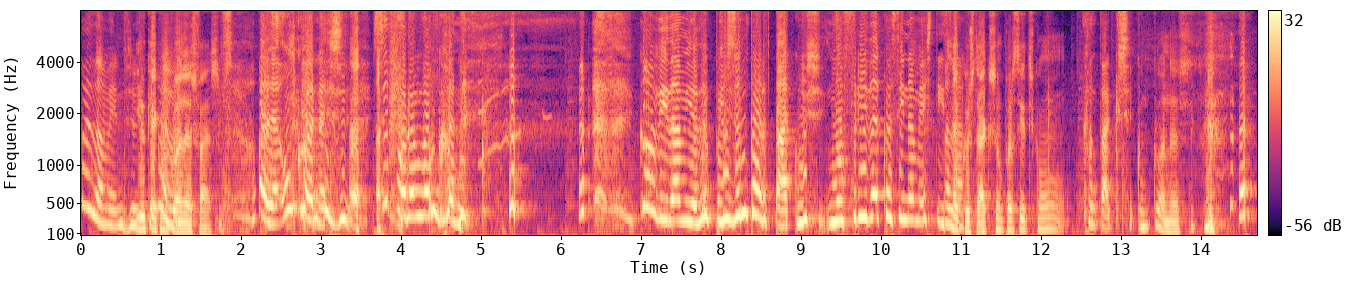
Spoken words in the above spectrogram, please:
Mais ou menos. E o que é que ou Conas faz? Olha, um Conas, se for um bom Conas, convida a miúda para ir jantar tacos no Frida Cocina Mestiça. Olha que os tacos são parecidos com, Com tacos. com Conas.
